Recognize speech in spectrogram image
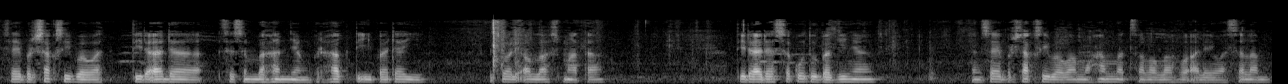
Saya bersaksi bahwa tidak ada sesembahan yang berhak diibadahi kecuali Allah semata. Tidak ada sekutu baginya. Dan saya bersaksi bahwa Muhammad Sallallahu Alaihi Wasallam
